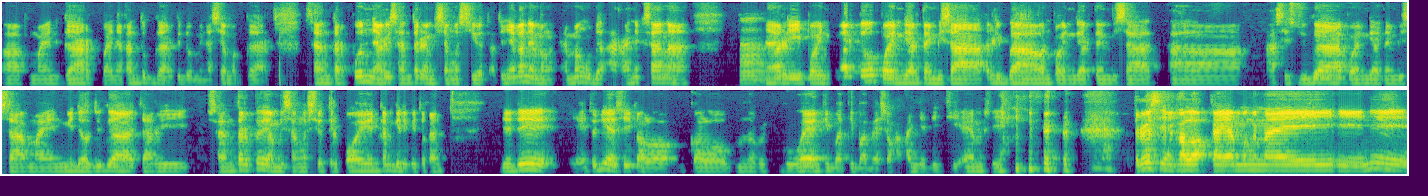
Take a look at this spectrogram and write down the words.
uh, pemain guard, banyak kan tuh guard didominasi sama guard. Center pun nyari center yang bisa nge-shoot. Artinya kan emang emang udah arahnya ke sana. Ah, Nyari point guard tuh point guard yang bisa rebound, point guard yang bisa uh, assist juga, point guard yang bisa main middle juga, cari center tuh yang bisa nge-shoot three point kan gitu-gitu kan. Jadi ya itu dia sih kalau kalau menurut gue yang tiba-tiba besok akan jadi GM sih. Terus yang kalau kayak mengenai ini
